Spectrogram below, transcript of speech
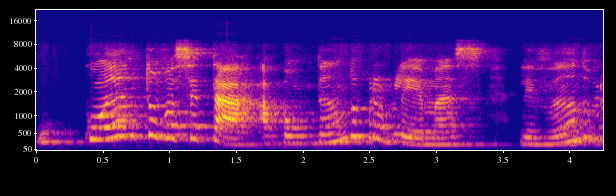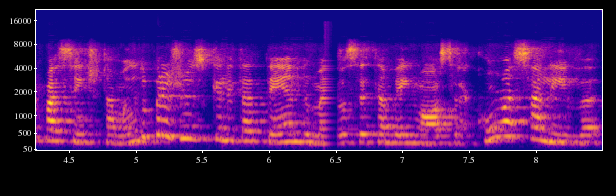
o quanto você está apontando problemas, levando para o paciente o tamanho do prejuízo que ele está tendo, mas você também mostra com a saliva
